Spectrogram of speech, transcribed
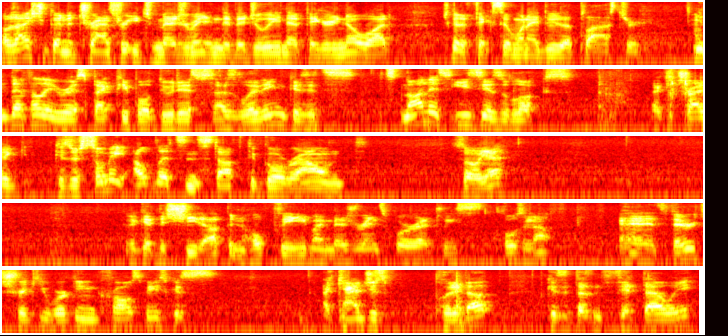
I was actually gonna transfer each measurement individually and I figured, you know what, I'm just gonna fix it when I do the plaster. I definitely respect people do this as living because it's it's not as easy as it looks. Like to try to because there's so many outlets and stuff to go around. So yeah, gonna get the sheet up and hopefully my measurements were at least close enough. And it's very tricky working in crawl space because I can't just put it up because it doesn't fit that way.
